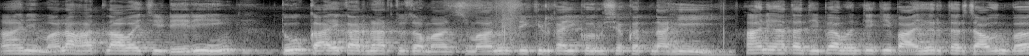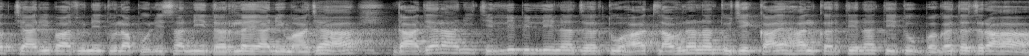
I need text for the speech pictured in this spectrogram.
आणि मला हात लावायची डेरिंग तू काय करणार? तुझा माणूस माणूस देखील काही करू शकत नाही. आणि आता दीपा म्हणते की बाहेर तर जाऊन बघ चारी बाजूने तुला पोलिसांनी धरलंय आणि माझ्या दाद्याला आणि चिल्ली पिल्लीना जर तू हात लावला ना तुझे काय हाल करते ना ते तू बघतच राहा.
